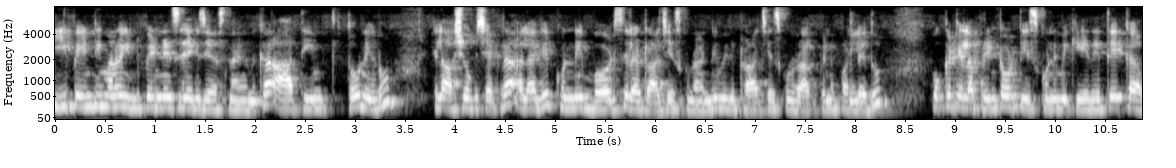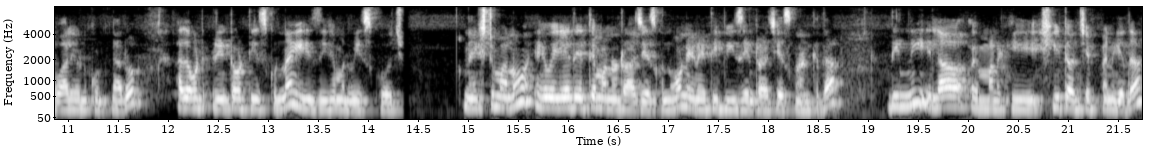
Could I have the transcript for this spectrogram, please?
ఈ పెయింటింగ్ మనం ఇండిపెండెన్స్ డేకి చేస్తున్నాం కనుక ఆ థీమ్తో నేను ఇలా అశోక చక్ర అలాగే కొన్ని బర్డ్స్ ఇలా డ్రా చేసుకున్నాను అండి. మీకు డ్రా చేసుకుని రాకపోయినా పర్లేదు. ఒకటి ఇలా ప్రింట్అవుట్ తీసుకోండి. మీకు ఏదైతే కావాలి అనుకుంటున్నారో అది ఒకటి ప్రింట్అవుట్ తీసుకున్నా ఈజీగా మనం వేసుకోవచ్చు. నెక్స్ట్ మనం ఏదైతే మనం డ్రా చేసుకున్నామో నేనైతే బీజీని డ్రా చేసుకున్నాను కదా. దీన్ని ఇలా మనకి షీట్ అని చెప్పాను కదా.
